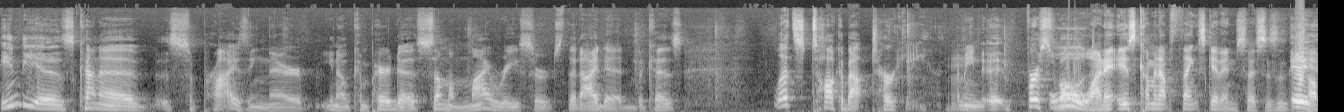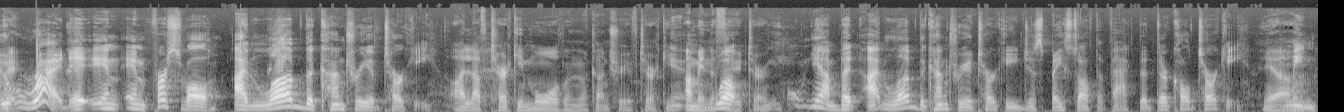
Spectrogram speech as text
India is kind of surprising there, you know, compared to some of my research that I did because let's talk about Turkey. I mean, uh, first of all, Oh, and it is coming up Thanksgiving, so this is a it- topic. right. And, and first of all, I love the country of Turkey. I love Turkey more than the country of Turkey. I mean the Well, food Turkey. Yeah, but I love the country of Turkey just based off the fact that they're called Turkey. Yeah. I mean,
